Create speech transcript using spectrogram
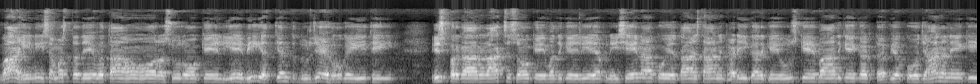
वाहिनी समस्त देवताओं और असुरों के लिए भी अत्यंत दुर्जय हो गई थी। इस प्रकार राक्षसों के वध के लिए अपनी सेना को यथास्थान खड़ी करके उसके बाद के कर्तव्य को जानने की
